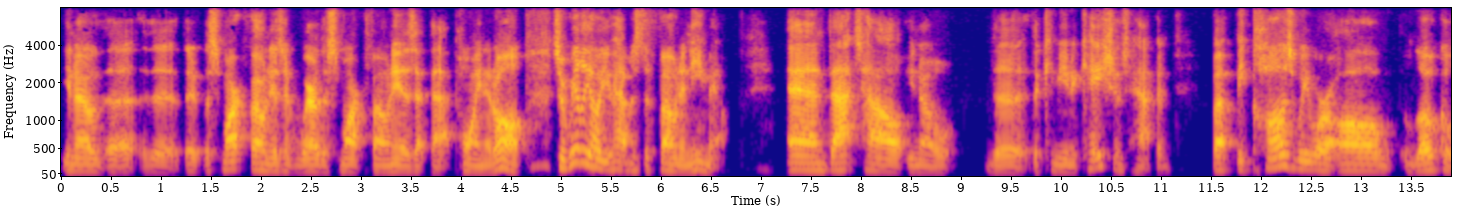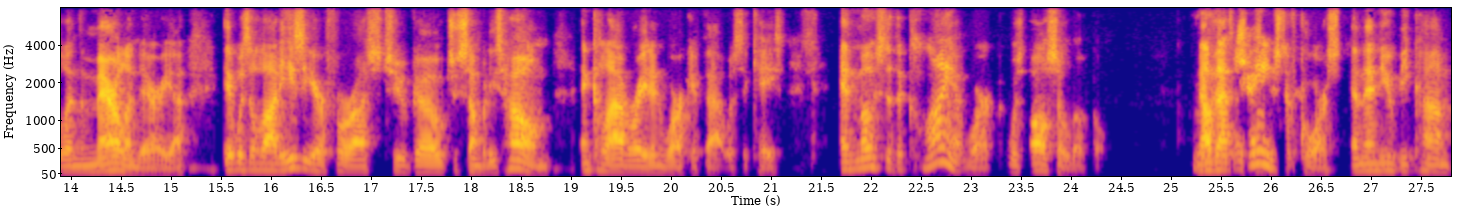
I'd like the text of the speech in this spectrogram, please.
you know the, the, the the smartphone isn't where the smartphone is at that point at all. So really all you have is the phone and email. And that's how you know the the communications happen but because we were all local in the Maryland area, it was a lot easier for us to go to somebody's home and collaborate and work if that was the case. And most of the client work was also local. Now that changed, of course, and then you become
